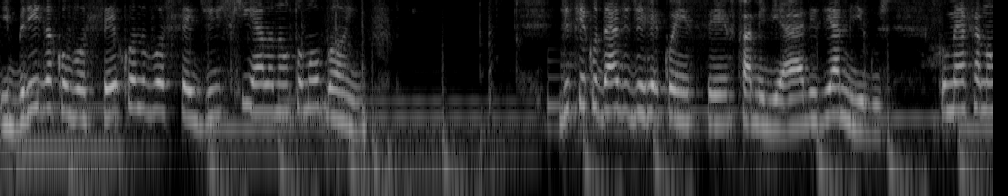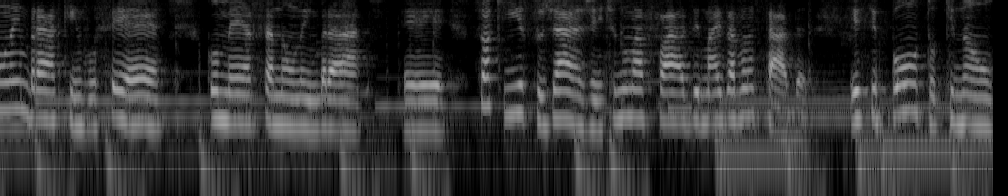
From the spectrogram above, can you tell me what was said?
e briga com você quando você diz que ela não tomou banho. Dificuldade de reconhecer familiares e amigos. Começa a não lembrar quem você é, começa a não lembrar é, só que isso já, gente, numa fase mais avançada. Esse ponto que não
